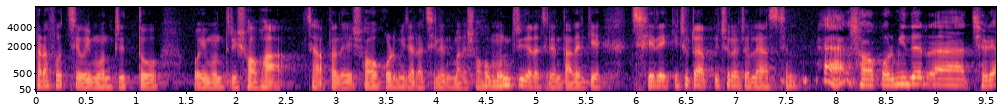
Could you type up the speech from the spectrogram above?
খারাপ হচ্ছে? ওই মন্ত্রিত্ব ওই মন্ত্রী সভা যা আপনাদের সহকর্মী যারা ছিলেন মানে সহমন্ত্রী যারা ছিলেন তাদেরকে ছেড়ে কিছুটা পিছনে চলে আসছেন? হ্যাঁ সহকর্মীদের ছেড়ে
